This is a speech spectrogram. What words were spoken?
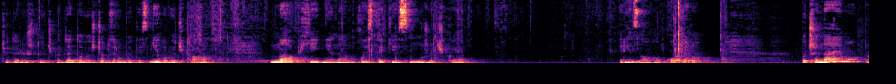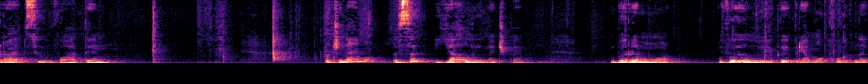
4 штучки, для того, щоб зробити сніговичка. Необхідні нам ось такі смужечки різного кольору. Починаємо працювати. Починаємо з ялиночки. Беремо великий прямокутник,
